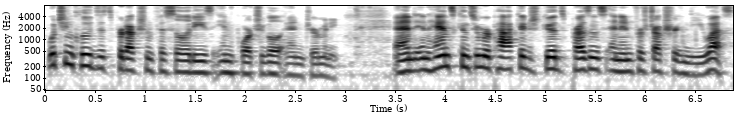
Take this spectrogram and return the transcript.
which includes its production facilities in Portugal and Germany and enhance consumer packaged goods presence and infrastructure in the U.S.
